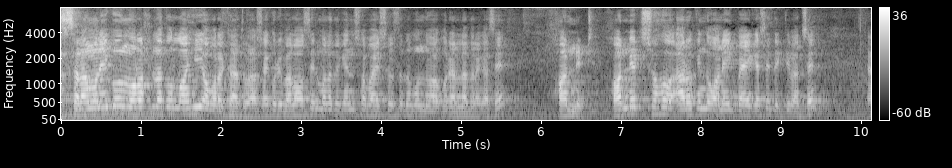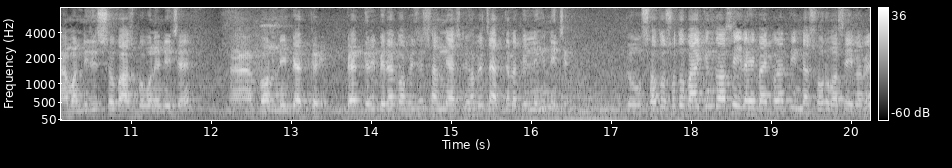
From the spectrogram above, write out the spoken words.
আসসালামু আলাইকুম রহমতুল্লাহি অবরাকাত আশা করি ভালো আছেন, ভালো থাকেন। সবাই সুস্থ দোয়া করে আল্লাহ তালার কাছে হর্নেট হর্নেট সহ আরও কিন্তু অনেক বাইক আছে, দেখতে পাচ্ছেন। আমার নিজস্ব বাসভবনের নিচে বন্নি ব্যাদগাড়ি ব্যাদগাড়ি বেরাক অফিসের সামনে আসলে হবে চারতলা বিল্ডিংয়ের নিচে। তো শত শত বাইক কিন্তু আছে, ইলাহি বাইক করার তিনটা শোরুম আছে এইভাবে।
